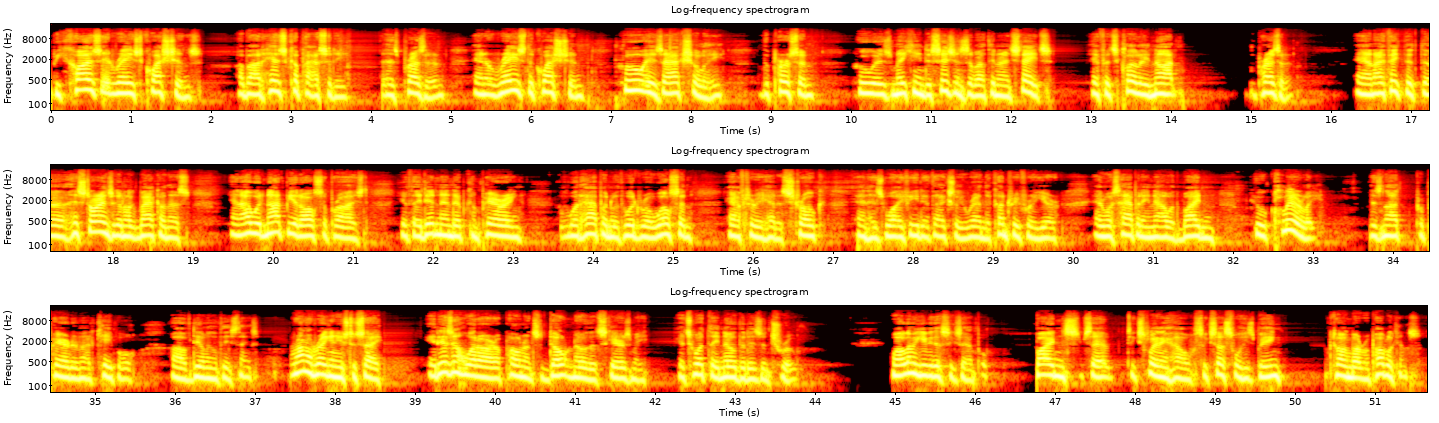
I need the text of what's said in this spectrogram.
because it raised questions about his capacity as president, and it raised the question who is actually the person who is making decisions about the United States if it's clearly not the president. And I think that the historians are going to look back on this and I would not be at all surprised if they didn't end up comparing what happened with Woodrow Wilson after he had a stroke and his wife Edith actually ran the country for a year, and what's happening now with Biden, who clearly is not prepared or not capable of dealing with these things. Ronald Reagan used to say, It isn't what our opponents don't know that scares me, it's what they know that isn't true. Well, let me give you this example. Biden said, explaining how successful he's being, talking about Republicans.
